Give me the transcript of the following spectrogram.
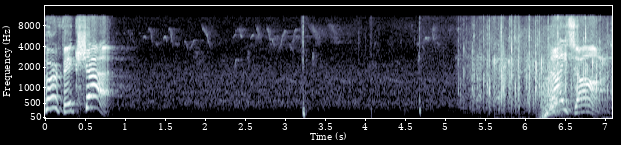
Perfect shot. Nice on.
